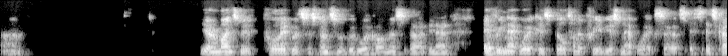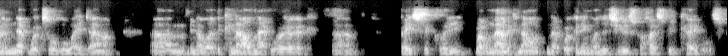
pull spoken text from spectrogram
Um, yeah, it reminds me of Paul Edwards has done some good work on this about, you know, every network is built on a previous network. So it's, it's, it's kind of networks all the way down. Um, you know, like the canal network, um, basically, well, now the canal network in England is used for high speed cables.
